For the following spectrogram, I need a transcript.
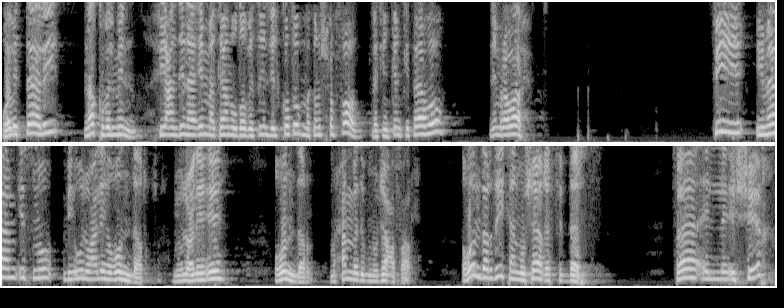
وبالتالي نقبل منه في عندنا إما كانوا ضابطين للكتب ما كانوش حفاظ لكن كان كتابه نمرة واحد. في إمام اسمه بيقولوا عليه غندر. بيقولوا عليه إيه؟ غندر محمد بن جعفر. غندر دي كان مشاغف في الدرس. فالشيخ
